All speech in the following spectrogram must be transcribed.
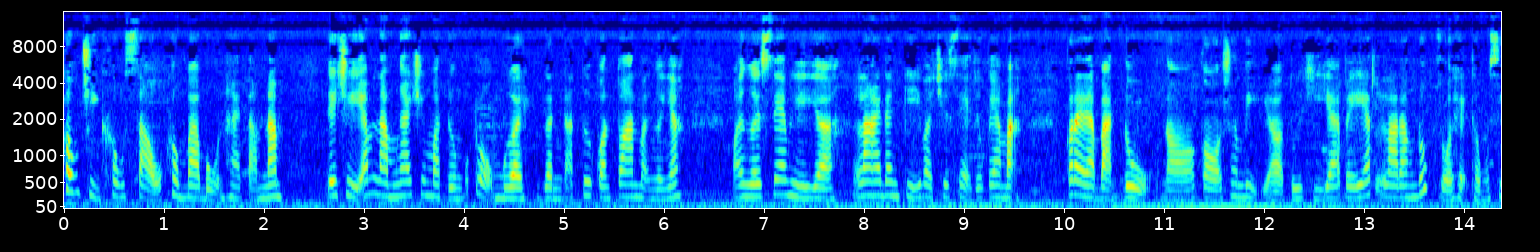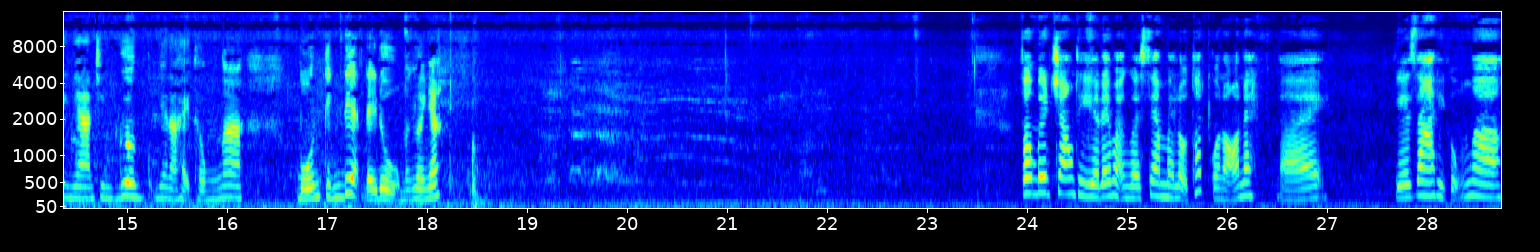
0906 034 285 Địa chỉ em nằm ngay trên mặt đường quốc lộ 10 Gần ngã tư Quán Toan mọi người nhé. Mọi người xem thì à, like, đăng ký và chia sẻ giúp em ạ. Con này là bản đủ Nó có trang bị uh, túi khí ABS, la đăng đúc Rồi hệ thống xi nhan trên gương Cũng như là hệ thống à, uh, 4 kính điện đầy đủ mọi người nhé. Vâng bên trong thì ở đây mọi người xem về nội thất của nó này. Đấy. Ghế da thì cũng ờ,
